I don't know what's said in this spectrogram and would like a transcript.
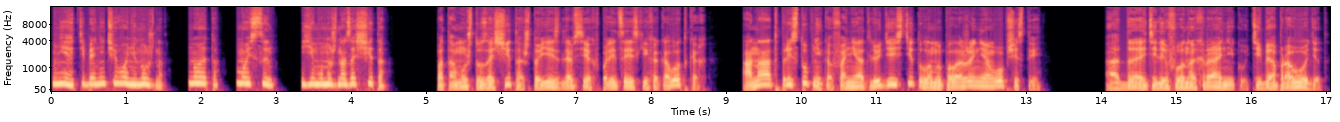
«Мне от тебя ничего не нужно, но это мой сын, ему нужна защита». Потому что защита, что есть для всех в полицейских околотках, она от преступников, а не от людей с титулом и положением в обществе. «Отдай телефон охраннику, тебя проводят»,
